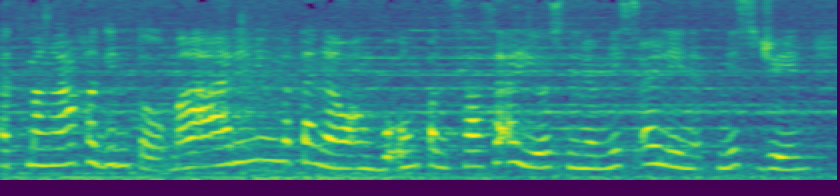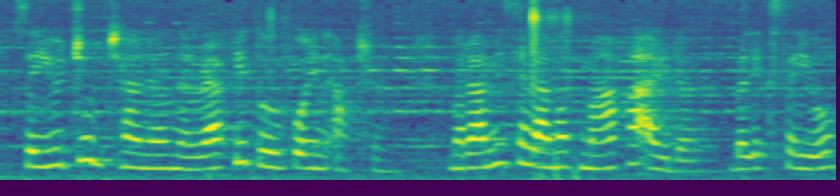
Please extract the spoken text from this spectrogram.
At mga kaginto, maaari niyong matanaw ang buong pagsasaayos ni na Miss Arlene at Miss Jane sa YouTube channel na Rafi Tulfo in Action. Maraming salamat mga ka-idol. Balik sa'yo.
